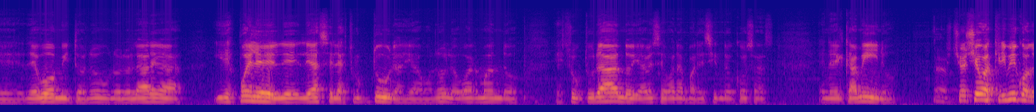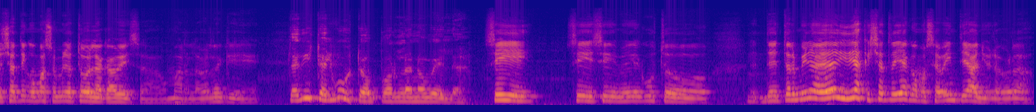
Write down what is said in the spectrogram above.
de, de vómito, ¿no? Uno lo larga y después le, le- le hace la estructura, digamos, ¿no? Lo va armando, estructurando y a veces van apareciendo cosas en el camino. Yo llego a escribir cuando ya tengo más o menos todo en la cabeza, Omar, la verdad que... ¿Te diste el gusto por la novela? Sí, sí, sí, me dio el gusto de terminar, de dar ideas que ya traía como hace 20 años, la verdad.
